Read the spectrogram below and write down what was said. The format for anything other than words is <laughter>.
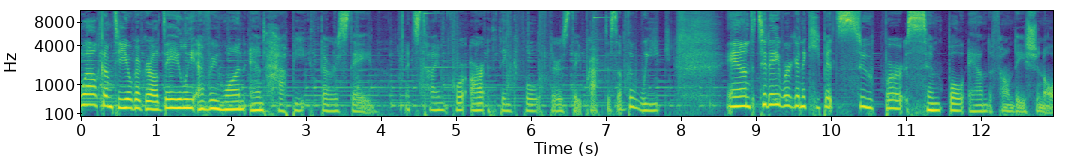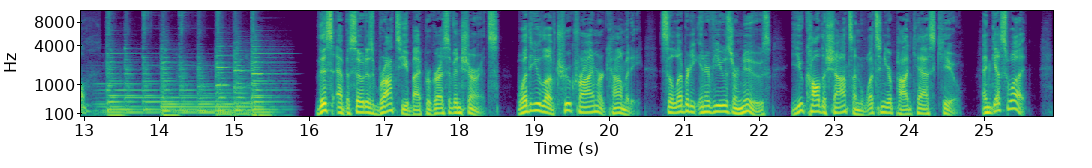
Welcome to Yoga Girl Daily, everyone, and happy Thursday. It's time for our Thankful Thursday practice of the week. And today we're going to keep it super simple and foundational. This episode is brought to you by Progressive Insurance. Whether you love true crime or comedy, celebrity interviews or news, you call the shots on what's in your podcast queue. And guess what?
